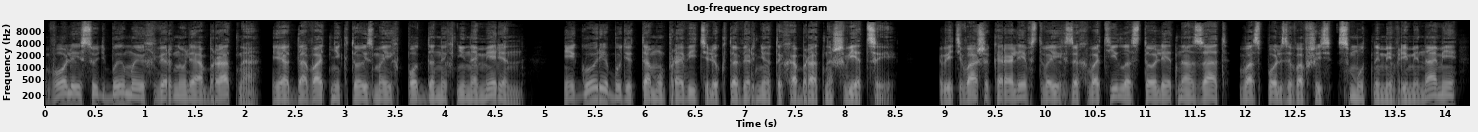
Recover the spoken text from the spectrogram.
Волей судьбы мы их вернули обратно, и отдавать никто из моих подданных не намерен. И горе будет тому правителю, кто вернет их обратно Швеции. Ведь ваше королевство их захватило сто лет назад, воспользовавшись смутными временами —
